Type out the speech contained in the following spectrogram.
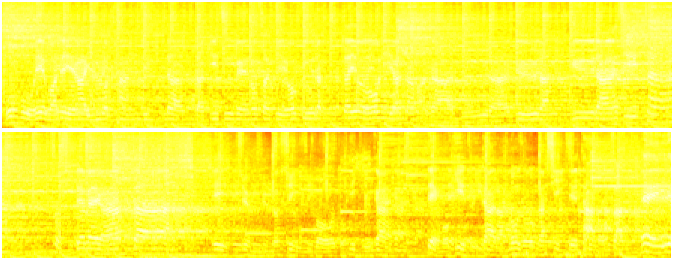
思えば出会いは肝心だった。きつめの酒を下ったように頭がグラグラグラした。そして目が合った一瞬の信号と引き換えでも気づいたら喉が死んでたのさ。永遠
